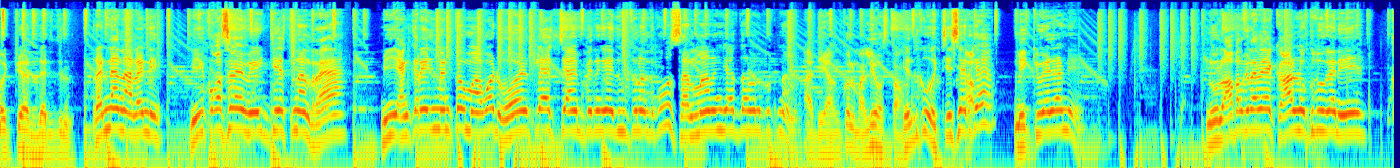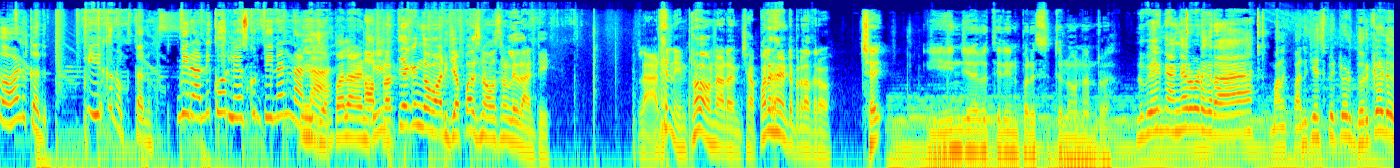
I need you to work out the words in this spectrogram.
వచ్చారు దరిద్రులు. రండి అన్న రండి. మీకోసమే వెయిట్ చేస్తున్నాను రా మీ ఎంకరేజ్మెంట్తో మా వాడు వరల్డ్ క్లాస్ ఛాంపియన్గా ఎదుగుతున్నందుకు సన్మానం చేద్దాం అనుకుంటున్నాను. అది అంకుల్ మళ్ళీ వస్తాం. ఎందుకు? వచ్చేసరిగా? మెక్కి వెళ్ళండి. నువ్వు లోపలికి రావే కాళ్ళు నొక్కుదు గాని. కాళ్ళు కాదు పీక నొక్కుతాను. మీరు అన్ని కూరలు వేసుకుని తినండి నాన్న. చెప్పాలా ఆ, ఆంటీ? ప్రత్యేకంగా వాడికి చెప్పాల్సిన అవసరం లేదా ఆంటీ. లాడన్ ఇంట్లో ఉన్నాడని చెప్పలేదంటే బ్రదర్ ఛై ఏం చేయాలో తెలియని పరిస్థితిలో ఉన్నానురా. నువ్వేం కంగారు పడగరా మనకు పని చేసి పెట్టాడు దొరికాడు.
